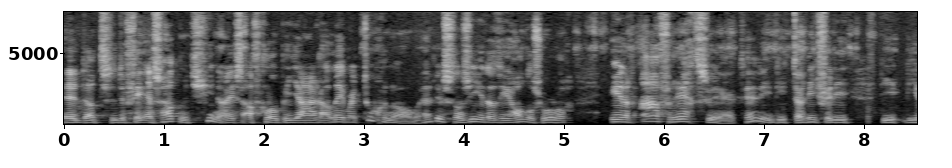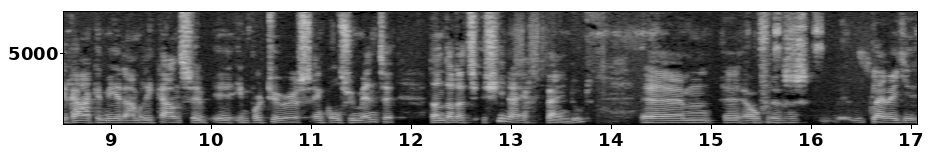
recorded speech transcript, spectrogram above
eh, dat de VS had met China is de afgelopen jaren alleen maar toegenomen. Hè? Dus dan zie je dat die handelsoorlog eerder averechts werkt. Hè? Die, die tarieven die, die, die raken meer de Amerikaanse eh, importeurs en consumenten dan dat het China echt pijn doet. Um, uh, overigens, een klein beetje,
